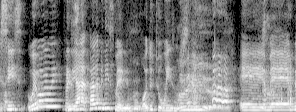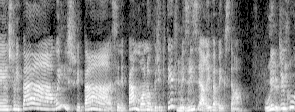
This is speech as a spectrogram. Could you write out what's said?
si, si- oui, oui, oui, Ça oui. Il y a pas le ministre, mais le bureau du tourisme. Oui, oui, euh, Et, mais, mais je suis pas, oui, je suis pas, ce n'est pas mon objectif, mais Mhm. si ça arrive avec ça. oui, Et et du puis- coup,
